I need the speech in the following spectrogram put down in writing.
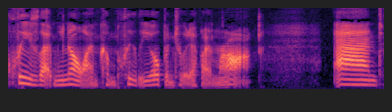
please let me know. I'm completely open to it if I'm wrong. And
